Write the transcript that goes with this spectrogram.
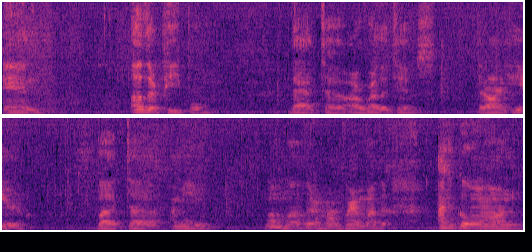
and, and other people that uh, are relatives that aren't here. But, uh, I mean, my mother and my grandmother, I could go on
